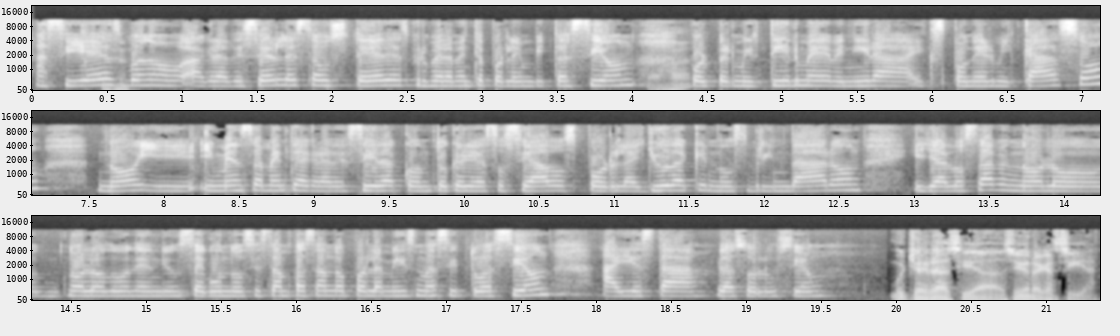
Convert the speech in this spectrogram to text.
Así es, bueno, agradecerles a ustedes primeramente por la invitación, Ajá. por permitirme venir a exponer mi caso, ¿no? Y inmensamente agradecida con Tucker y Asociados por la ayuda que nos brindaron y ya lo saben, no lo, no lo duden de un segundo, si están pasando por la misma situación, ahí está la solución. Muchas gracias, señora García.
